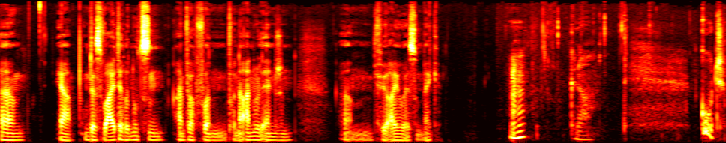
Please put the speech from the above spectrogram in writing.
ähm, ja um das weitere Nutzen einfach von von der Unreal Engine ähm, für iOS und Mac. Mhm. Genau. Gut.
